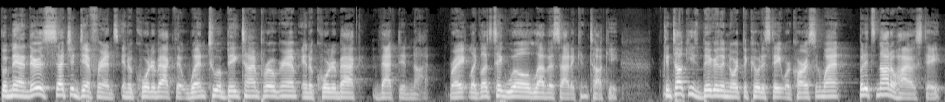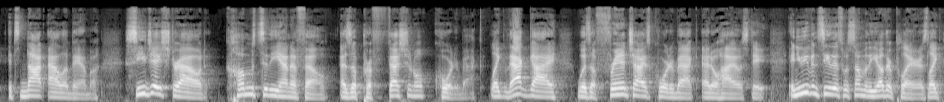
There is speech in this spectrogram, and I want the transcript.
But man, there is such a difference in a quarterback that went to a big time program and a quarterback that did not, right? Like let's take Will Levis out of Kentucky. Kentucky's bigger than North Dakota State where Carson went, but it's not Ohio State. It's not Alabama. CJ Stroud comes to the NFL as a professional quarterback. Like that guy was a franchise quarterback at Ohio State. And you even see this with some of the other players, like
